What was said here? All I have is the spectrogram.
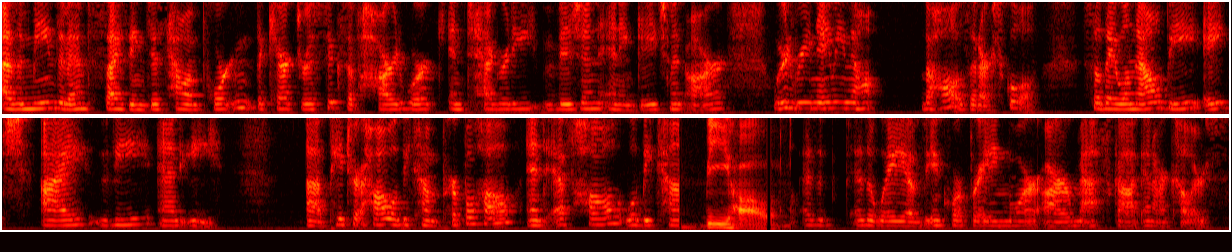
As a means of emphasizing just how important the characteristics of hard work, integrity, vision, and engagement are, we're renaming the, the halls at our school. So they will now be H, I, V, and E. Uh, Patriot Hall will become Purple Hall, and F Hall will become B Hall as a as a way of incorporating more our mascot and our colors.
